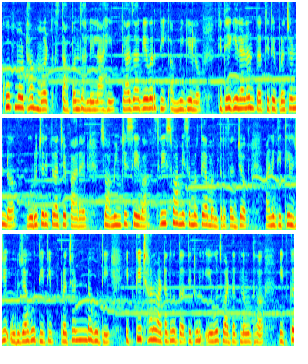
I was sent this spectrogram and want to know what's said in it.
खूप मोठा मठ स्थापन झालेला आहे. त्या जागेवरती आम्ही गेलो. तिथे गेल्यानंतर तिथे प्रचंड गुरुचरित्राचे पारायण स्वामींची सेवा श्री स्वामी समर्थ या मंत्राचा जप आणि तेथील जी ऊर्जा होती ती प्रचंड होती. इतकी छान वाटत होतं तिथून येऊच वाटत नव्हतं इतकं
